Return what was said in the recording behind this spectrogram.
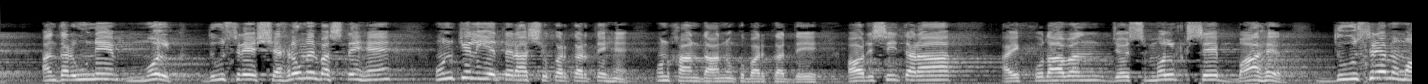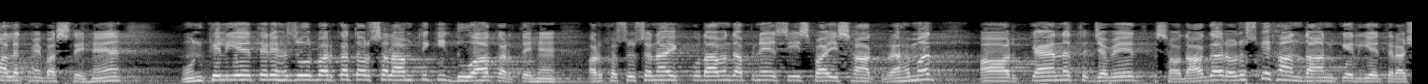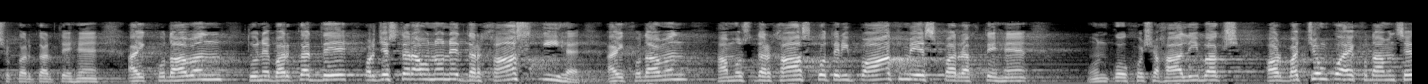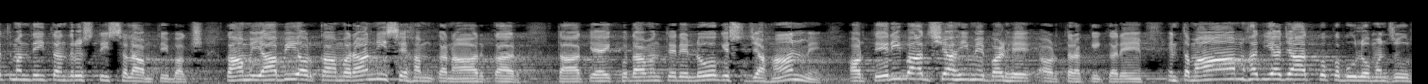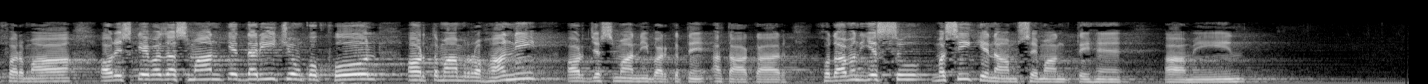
अंदरूने मुल्क दूसरे शहरों में बसते हैं, उनके लिए तेरा शुक्र करते हैं। उन खानदानों को बरकत दे। और इसी तरह आए खुदावन, जो इस मुल्क से बाहर दूसरे ममालक में बसते हैं, उनके लिए तेरे हजूर बरकत और सलामती की दुआ करते हैं। और खसूस एक खुदावंद, अपने सीस भाई इसहाक रहमत और कैनत जवेद सौदागर और उसके खानदान के लिए तेरा शुक्र करते हैं। आई खुदावन, तूने बरकत दे और जिस तरह उन्होंने दरखास्त की है आई खुदावन, हम उस दरखास्त को तेरी पाक में इस पर रखते हैं। उनको खुशहाली बख्श और बच्चों को अय खुदावन सेहतमंदी, तंदुरुस्ती, सलामती बख्श। कामयाबी और कामरानी से हम कनार कर। ताकि अय खुदावन, तेरे लोग इस जहान में और तेरी बादशाही में बढ़े और तरक्की करें। इन तमाम हदियाजात को कबूल मंजूर फरमा और इसके वज आसमान के दरीचों को खोल और तमाम रूहानी और जस्मानी बरकतें अता कर। खुदावंद यस्सु मसीह के नाम से मांगते हैं। आमीन।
